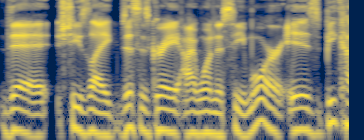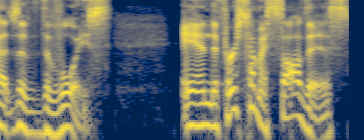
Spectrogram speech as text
that she's like, this is great, I want to see more, is because of the voice. And the first time I saw this,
